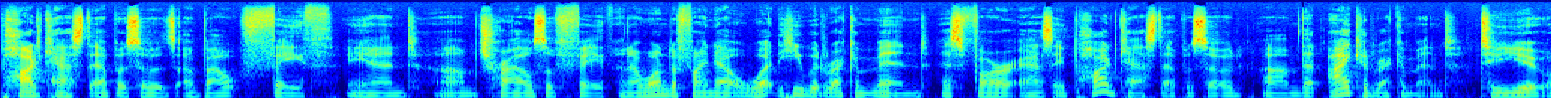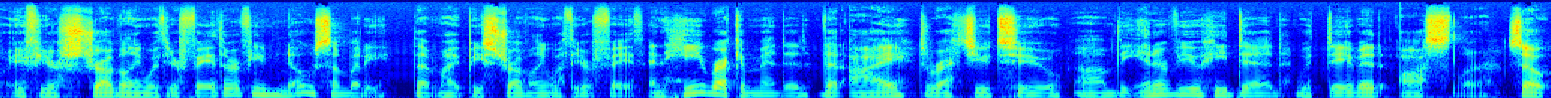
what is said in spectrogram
podcast episodes about faith and um, trials of faith. And I wanted to find out what he would recommend as far as a podcast episode um, that I could recommend to you if you're struggling with your faith or if you know somebody that might be struggling with your faith. And he recommended that I direct you to um, the interview he did with David Ostler. So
